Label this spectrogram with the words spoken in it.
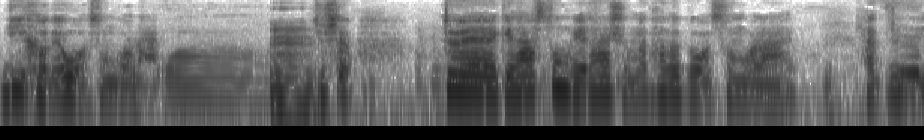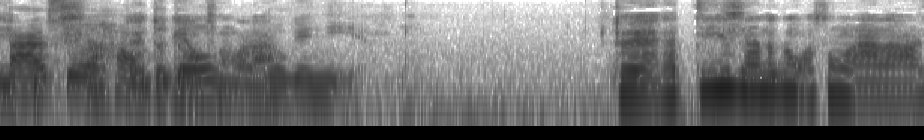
立刻给我送过来。哇。嗯。就是，对，给他送给他什么，他都给我送过来，他自己把所有好的都给我送过来，留给你。对他第一时间都跟我送过来了。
